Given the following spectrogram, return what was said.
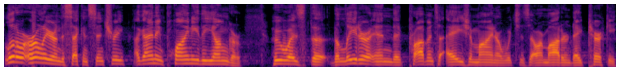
A little earlier in the second century, a guy named Pliny the Younger, who was the, the leader in the province of Asia Minor, which is our modern day Turkey,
